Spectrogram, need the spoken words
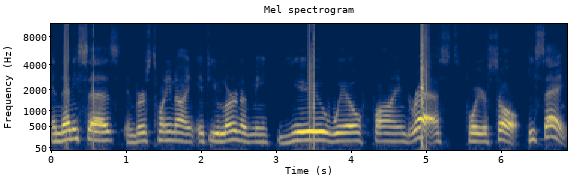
And then he says in verse 29, If you learn of me, you will find rest for your soul. He's saying,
